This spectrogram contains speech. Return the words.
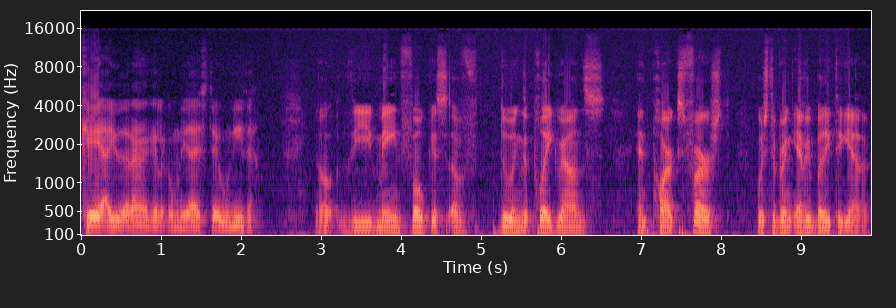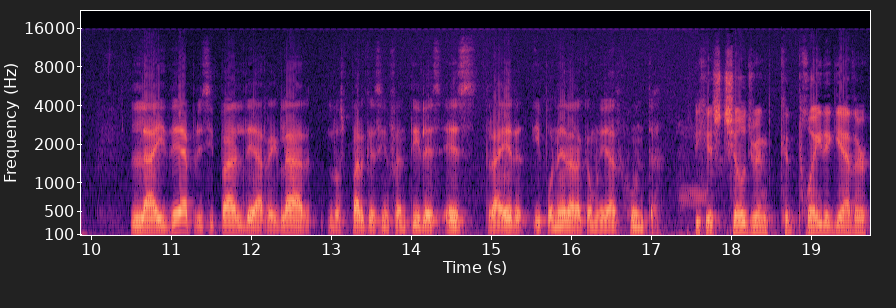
que ayudarán a que la comunidad esté unida. You know, the main focus of doing the playgrounds and parks first was to bring everybody together. La idea principal de arreglar los parques infantiles es traer y poner a la comunidad junta, because children could play together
